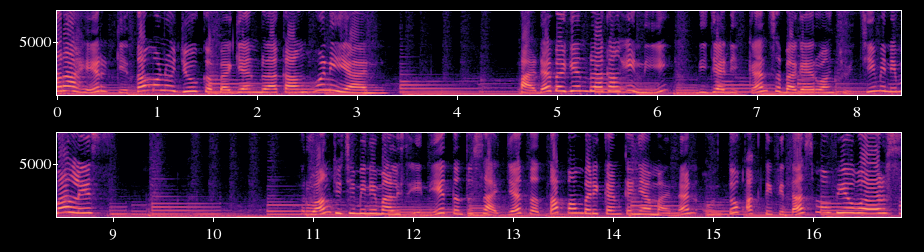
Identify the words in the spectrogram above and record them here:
Terakhir, kita menuju ke bagian belakang hunian. Pada bagian belakang ini dijadikan sebagai ruang cuci minimalis. Ruang cuci minimalis ini tentu saja tetap memberikan kenyamanan untuk aktivitas viewers.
